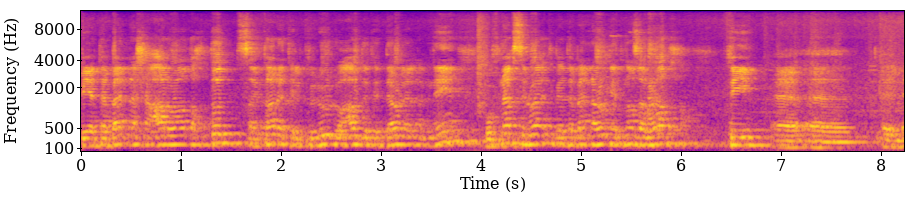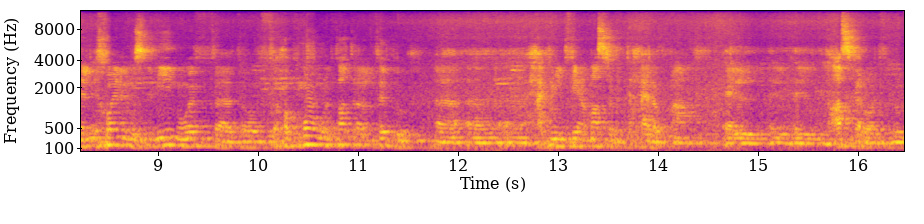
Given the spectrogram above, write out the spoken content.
بيتبنى شعار واضح ضد سيطرة الفلول وعودة الدولة الأمنية وفي نفس الوقت بيتبنى وجهة نظر واضحة في آه، آه، الإخوان المسلمين وفي في حكمهم الفترة اللي فضلوا آه، آه، حاكمين فيها مصر بالتحالف مع ال- ال- العسكر والفلول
